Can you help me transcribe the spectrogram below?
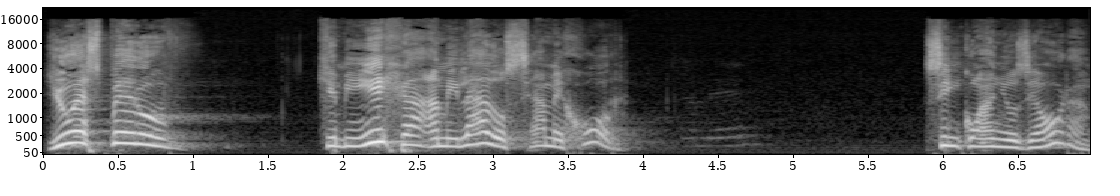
Yo espero que mi hija a mi lado sea mejor. Cinco años de ahora.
